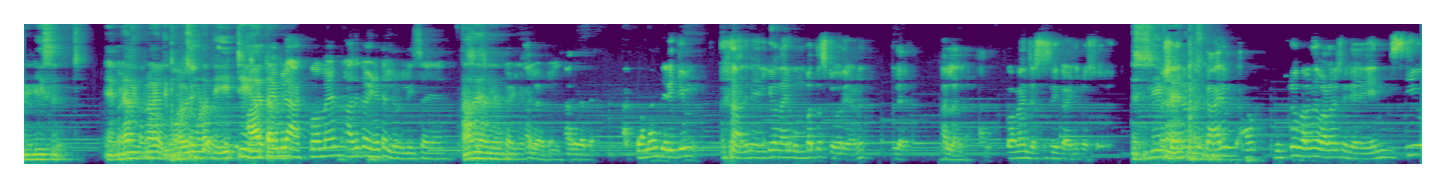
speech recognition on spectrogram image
റിലീസ് എന്റെ അഭിപ്രായത്തിൽ കുറച്ചും കൂടെ വെയിറ്റ് അക്വാമാൻ ശരിക്കും അതിന് എനിക്ക് തോന്നുന്ന അതിന് മുമ്പത്തെ സ്റ്റോറിയാണ് അല്ലേ? അല്ല അല്ല അക്വാമാൻ ജസ്റ്റിസ് ലീഗ് കഴിഞ്ഞിട്ടുള്ള സ്റ്റോറി പക്ഷെ അതിനൊരു കഴിഞ്ഞ കാര്യം വിഷ്ണു പറഞ്ഞത് വളരെ ശരിയായി. എൻ സി യു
